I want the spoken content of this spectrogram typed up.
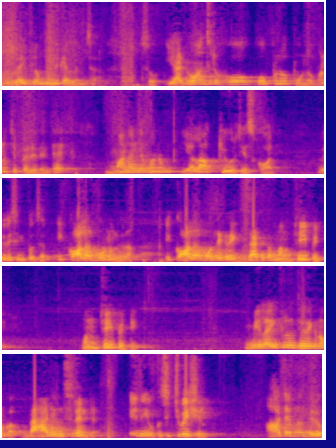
మన లైఫ్లో ముందుకెళ్ళాం సార్. సో ఈ అడ్వాన్స్డ్ హో హోప్నో పూనో మనం చెప్పేది ఏంటంటే మనల్ని మనం ఎలా క్యూర్ చేసుకోవాలి? వెరీ సింపుల్ సార్ ఈ కాలర్ బోన్ ఉంది కదా? ఈ కాలర్ బోన్ దగ్గర ఎగ్జాక్ట్గా మనం చేయి పెట్టి మనం చేయి పెట్టి మీ లైఫ్లో జరిగిన ఒక బ్యాడ్ ఇన్సిడెంట్ ఎనీ ఒక సిచ్యువేషన్ ఆ టైంలో మీరు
